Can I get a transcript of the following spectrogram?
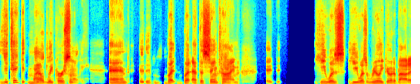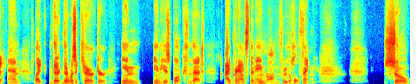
you take it mildly personally. And but but at the same time, it- he was he was really good about it. And like there there was a character in in his book that I pronounced the name wrong through the whole thing. So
